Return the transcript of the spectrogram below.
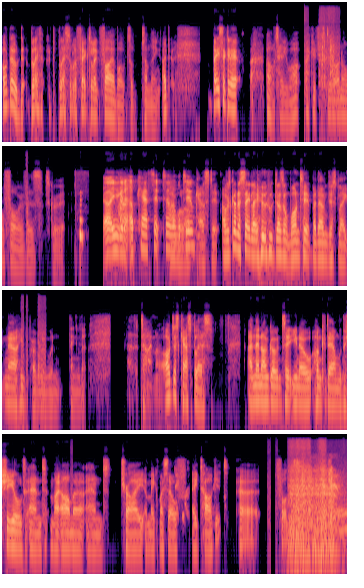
Oh no, d- bless, bless will affect like firebolts or something. I d basically, oh, I'll tell you what, I could just do it on all four of us. Screw it. Uh, you're gonna upcast it to I level will two. upcast it. I was gonna say like who who doesn't want it, but I'm just like, no, he probably wouldn't think of it at the time. I'll just cast bless, and then I'm going to you know hunker down with the shield and my armor and try and make myself a target uh, for this.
